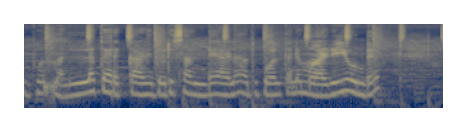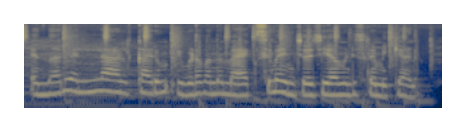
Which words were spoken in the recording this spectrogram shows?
അപ്പോൾ നല്ല തിരക്കാണ്. ഇതൊരു സൺഡേ ആണ്. അതുപോലെ തന്നെ മഴയും ഉണ്ട് എന്നാലും എല്ലാ ആൾക്കാരും ഇവിടെ വന്ന് മാക്സിമം എൻജോയ് ചെയ്യാൻ വേണ്ടി ശ്രമിക്കുകയാണ്.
